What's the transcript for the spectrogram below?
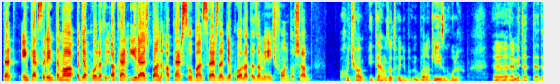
Tehát inkább szerintem a, a gyakorlat, hogy akár írásban, akár szóban szerzett gyakorlat az, ami így fontosabb hogyha itt elhangzott, hogy van, aki izgul, elmétetted,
